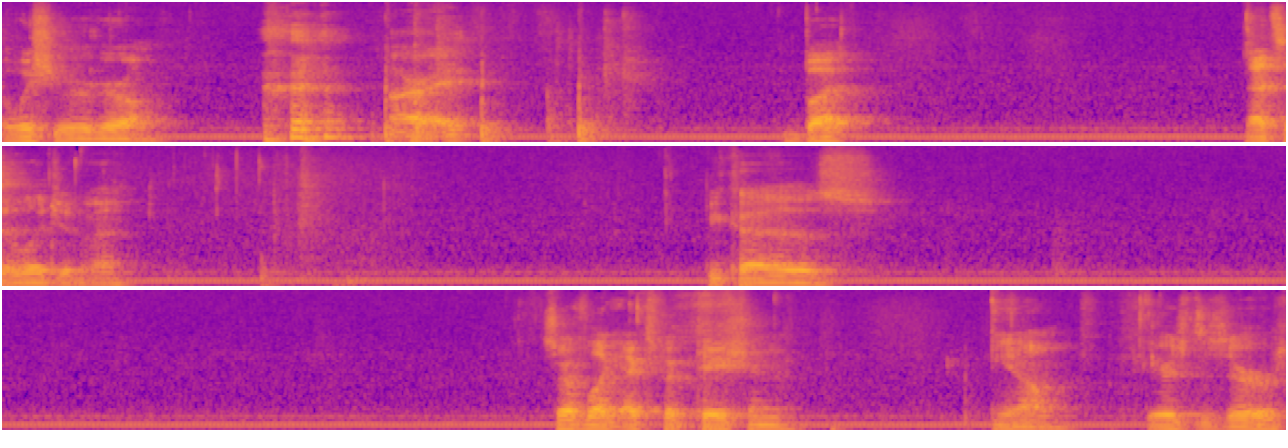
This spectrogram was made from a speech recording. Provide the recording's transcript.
I wish you were a girl, All right. but that's illegitimate because sort of like expectation, you know, there's deserve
